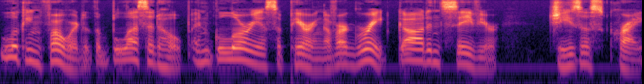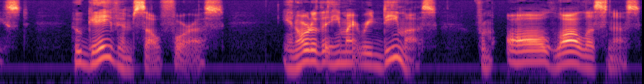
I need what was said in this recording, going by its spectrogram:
looking forward to the blessed hope and glorious appearing of our great God and Savior, Jesus Christ, who gave himself for us, in order that he might redeem us from all lawlessness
